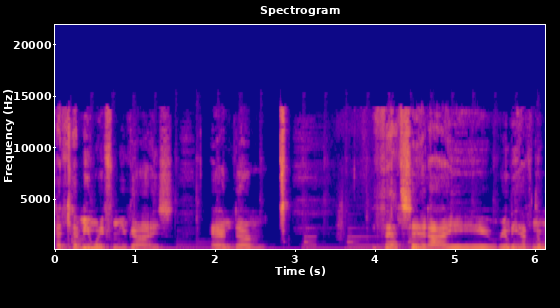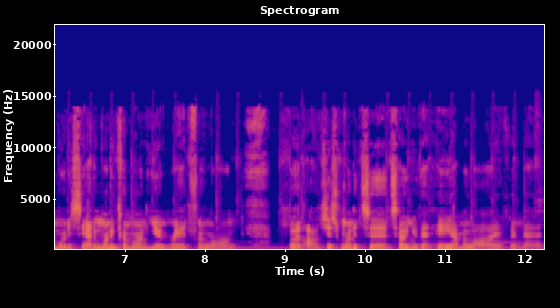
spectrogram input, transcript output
had kept me away from you guys. And um, that's it. I really have no more to say. I didn't want to come on here and rant for long, but I just wanted to tell you that, hey, I'm alive and that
